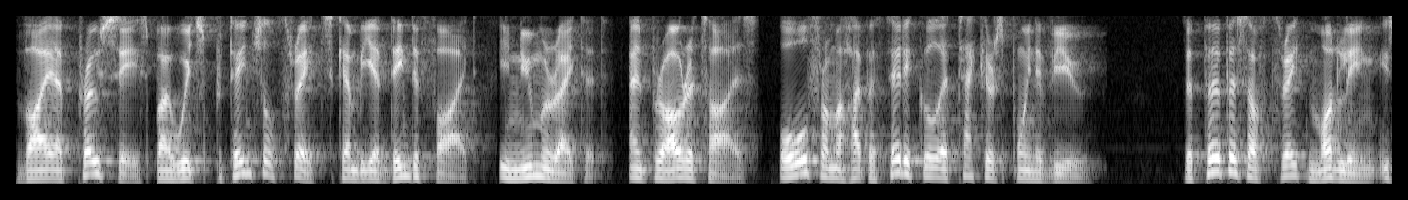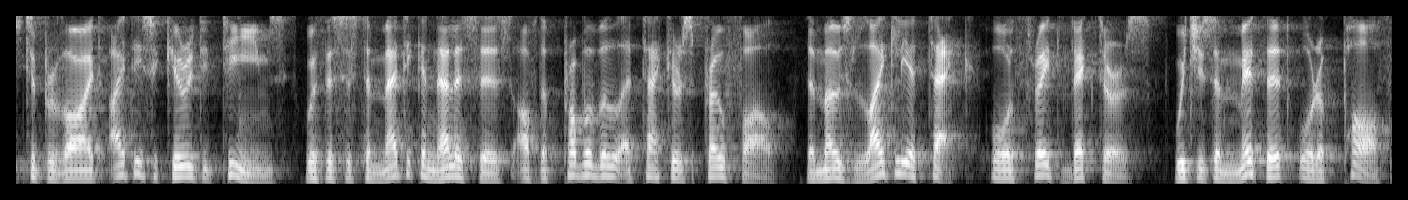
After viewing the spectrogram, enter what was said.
via a process by which potential threats can be identified, enumerated, and prioritized, all from a hypothetical attacker's point of view. The purpose of threat modeling is to provide IT security teams with a systematic analysis of the probable attacker's profile, the most likely attack or threat vectors, which is a method or a path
